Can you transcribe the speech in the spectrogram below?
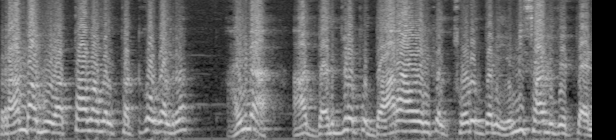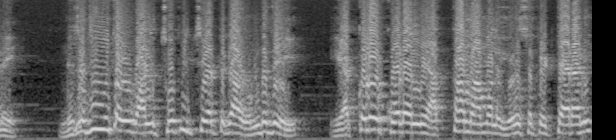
రాంబాబు అత్తామామలు తట్టుకోగలరా? అయినా ఆ దరిద్రపు ధారావాహికలు చూడొద్దని ఎన్నిసార్లు చెప్పానే. నిజ జీవితం వాళ్ళు చూపించినట్టుగా ఉండదే. ఎక్కడో కోడల్ని అత్తామామలు యోస పెట్టారని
